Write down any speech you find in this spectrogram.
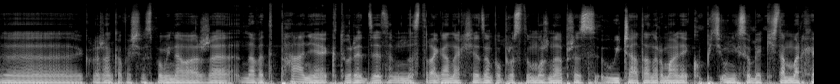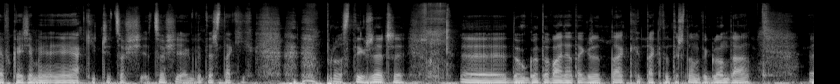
E, koleżanka właśnie wspominała, że nawet panie, które na straganach siedzą, po prostu można przez WeChata normalnie kupić u nich sobie jakieś tam marchewkę ziemniaki, czy coś, coś jakby też takich prostych rzeczy e, do ugotowania, także tak, tak to też tam wygląda. E,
